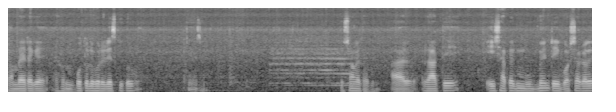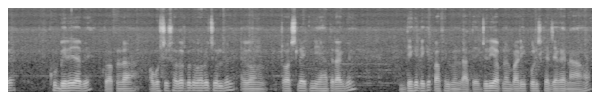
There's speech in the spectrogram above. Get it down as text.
তো আমরা এটাকে এখন বোতলে করে রেস্কিউ করব। ঠিক আছে? তো সঙ্গে থাকুন। আর রাতে এই সাপের মুভমেন্ট এই বর্ষাকালে খুব বেড়ে যাবে, তো আপনারা অবশ্যই সতর্কতাভাবে চলবেন এবং টর্চ লাইট নিয়ে হাতে রাখবেন। দেখে দেখে পা ফেলবেন রাতে। যদি আপনার বাড়ি পরিষ্কার জায়গায় না হয়,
